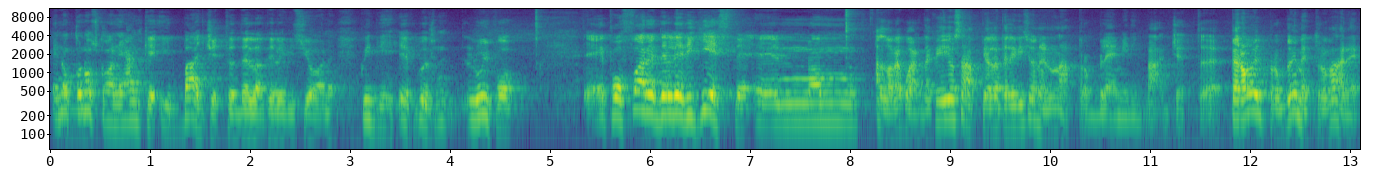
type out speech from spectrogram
e non conosco neanche il budget della televisione, quindi eh, lui può, eh, può fare delle richieste e non... Allora, guarda, che io sappia, la televisione non ha problemi di budget, però il problema è trovare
